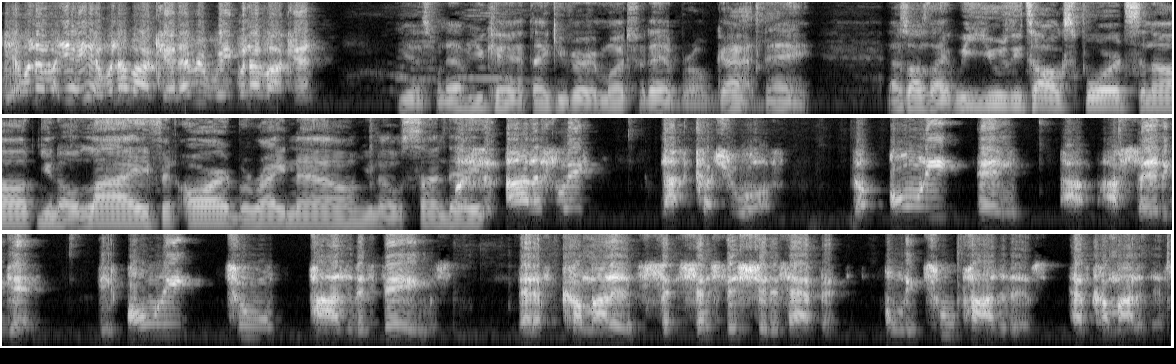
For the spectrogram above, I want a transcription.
Yeah, whenever, yeah, yeah, whenever I can, every week, whenever I can. Yes, whenever you can. Thank you very much for that, bro. God dang. That's why I was like, we usually talk sports and all, you know, life and art, but right now, you know, Sunday. Listen, honestly, not to cut you off, the only, and I, I say it again, the only two positive things that have come out of since, since this shit has happened, only two positives have come out of this.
